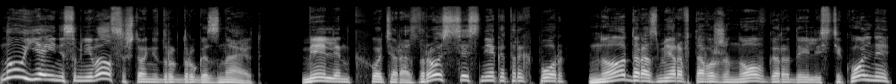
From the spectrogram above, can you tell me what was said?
Ну, я и не сомневался, что они друг друга знают. Меллинг хоть и разросся с некоторых пор, но до размеров того же Новгорода или Стекольны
